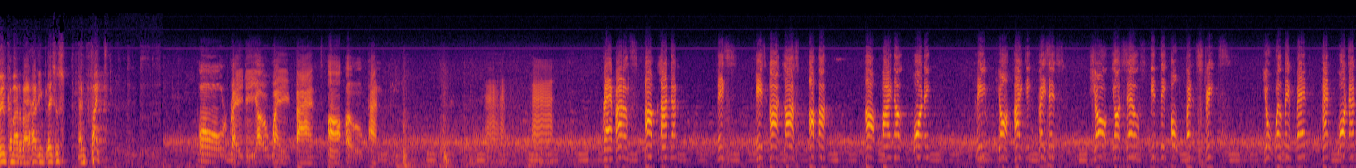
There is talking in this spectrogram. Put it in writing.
We'll come out of our hiding places and fight. All radio wave bands are open. Rebels of London, this is our last offer, our final warning. Leave your hiding places. Show yourselves in the open streets. You will be fed and watered.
